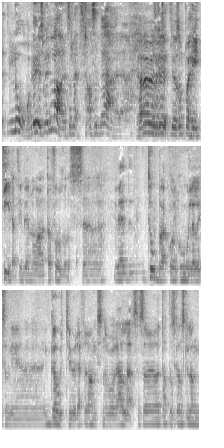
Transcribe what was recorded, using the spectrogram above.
et lovlig rusmiddel, da, rett og slett? Altså, det er uh, Ja, det er, jo- det, det er sånn på høy tid at vi begynner å ta for oss uh, ved Tobakk og alkohol er liksom de uh, go to-referansene våre ellers. Så det har tatt oss ganske lang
